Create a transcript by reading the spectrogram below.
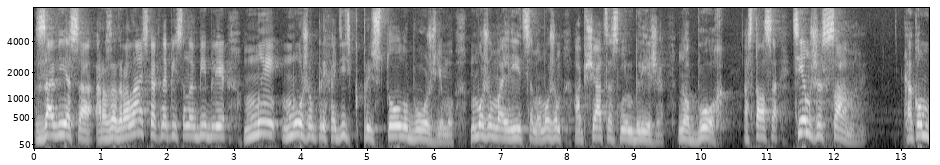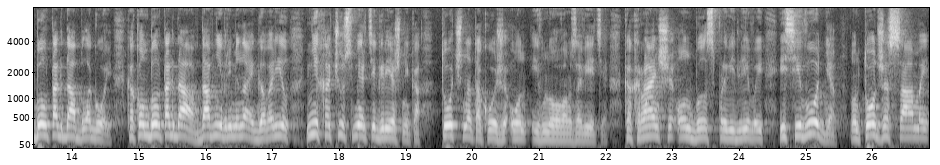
завеса разодралась, как написано в Библии. Мы можем приходить к престолу Божьему, мы можем молиться, мы можем общаться с Ним ближе. Но Бог остался тем же самым, как он был тогда благой, как он был тогда в давние времена и говорил, не хочу смерти грешника, точно такой же он и в Новом Завете. Как раньше он был справедливый, и сегодня он тот же самый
